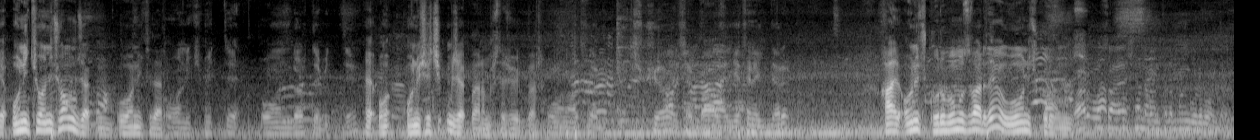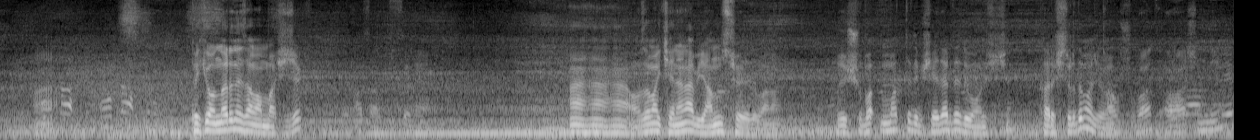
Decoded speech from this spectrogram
E 12 13 olmayacak mı? O 12'ler. 12 bitti. 14 de bitti. E o- 13'e çıkmayacaklarmış işte çocuklar. 16 da bitti. Çıkıyor işte bazı yetenekleri Hayır 13 grubumuz var değil mi? U13 grubumuz. var. O sayede şimdi antrenman grubu olacak. Peki onları ne zaman başlayacak? Hasan bir sene. Ha ha ha. O zaman Kenan abi yanlış söyledi bana. Böyle Şubat Mubat dedi bir şeyler dedi U13 için. Karıştırdım acaba? Tam Şubat. Aa şimdi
